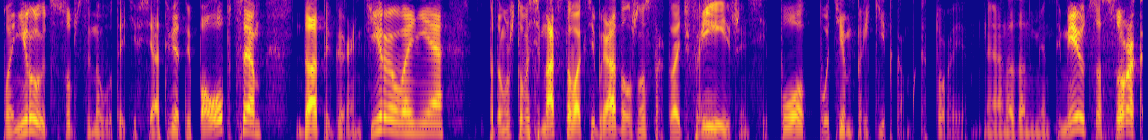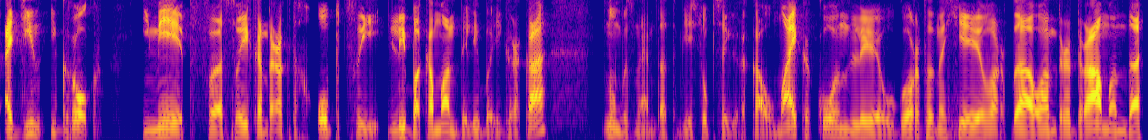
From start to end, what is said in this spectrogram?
планируются, собственно, вот эти все ответы по опциям, даты гарантирования, потому что 18 октября должно стартовать free agency по, по тем прикидкам, которые э, на данный момент имеются. 41 игрок имеет в своих контрактах опции либо команды, либо игрока. Ну, мы знаем, да, там есть опция игрока у Майка Конли, у Гордона Хейварда, у Андре Драмонда,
